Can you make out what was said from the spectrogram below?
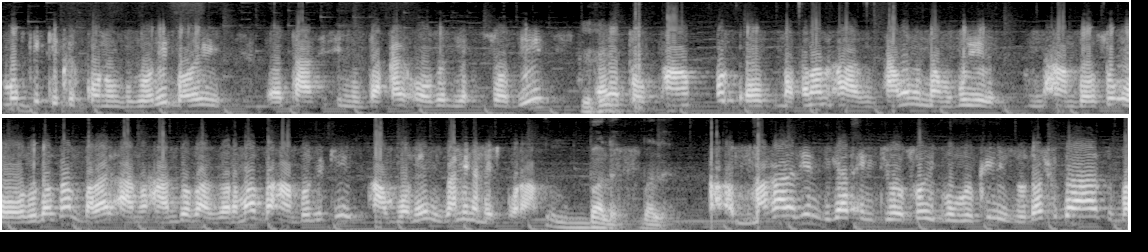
مدتی که قانونگذاری برای تاسیس منطقه آزاد اقتصادی تا پنج مثلا از تمام نمودهای اندازه آزاد هستند برای انداز از درآمد و اندازی که اموال زمین میسپرند بله بله. مگر از این دیگر امتیازهای گمرکی نیز داده شده است و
